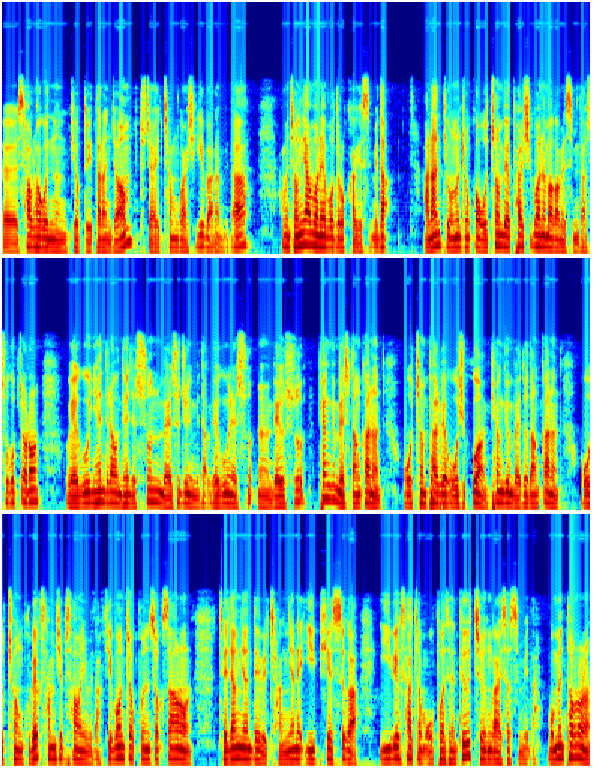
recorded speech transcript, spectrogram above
에, 사업을 하고 있는 기업도 있다는 점 투자에 참고하시기 바랍니다. 한번 정리 한번 해보도록 하겠습니다. 아난티 오늘 종가 5,180원에 마감했습니다. 수급적으로는 외국인 핸드라운드 현재 순 매수 중입니다. 외국인의 수, 어, 매수 평균 매수 단가는 5,859원, 평균 매도 단가는 5,934원입니다. 기본적 분석 사항은 재작년 대비 작년에 EPS가 204.5% 증가했었습니다. 모멘텀으로는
